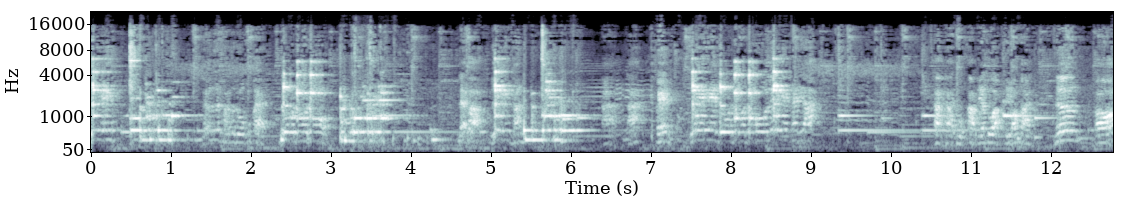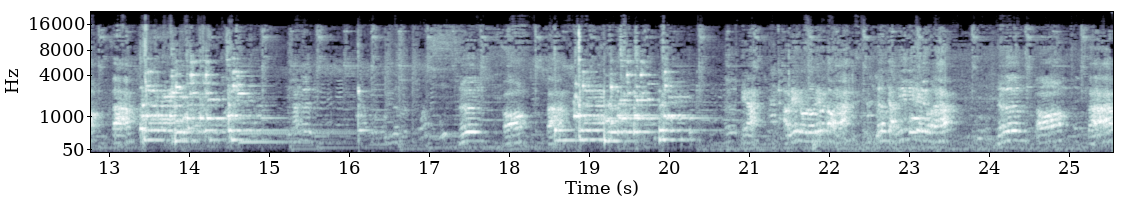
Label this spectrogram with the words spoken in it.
เล่นเองแล้วเล่นมาตัวผู้แปดโดโดโดแล้วก็เล่นทันอะนะเป็นเล่นโดโดโดเล่นแค่นี้ละอะถูกอะเรียงตัวทีพร้อมกันหนึ่งสองสามครั้งหนึ่งหนึ่งสองสามนี่นะเอาเรียกโดโดเรียกมต่อนะเริ่มจากที่พี่เรียกโดนะครับหนึ่งสองสาม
